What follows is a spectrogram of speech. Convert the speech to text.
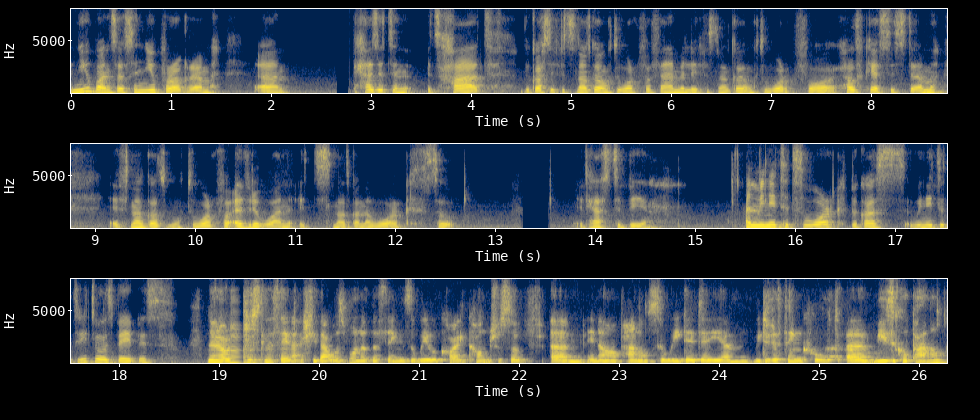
newborns as a new program um, has it in its heart because if it's not going to work for family, if it's not going to work for healthcare system, if not going to work for everyone, it's not going to work. So it has to be and we need it to work because we need to treat those babies no, no, I was just going to say that actually that was one of the things that we were quite conscious of um, in our panel. So we did a um, we did a thing called uh, musical panel,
